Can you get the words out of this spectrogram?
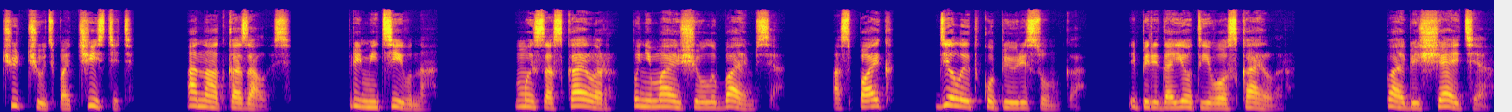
чуть-чуть подчистить, она отказалась. Примитивно. Мы со Скайлор, понимающе улыбаемся, а Спайк делает копию рисунка и передает его Скайлор. Пообещайте,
